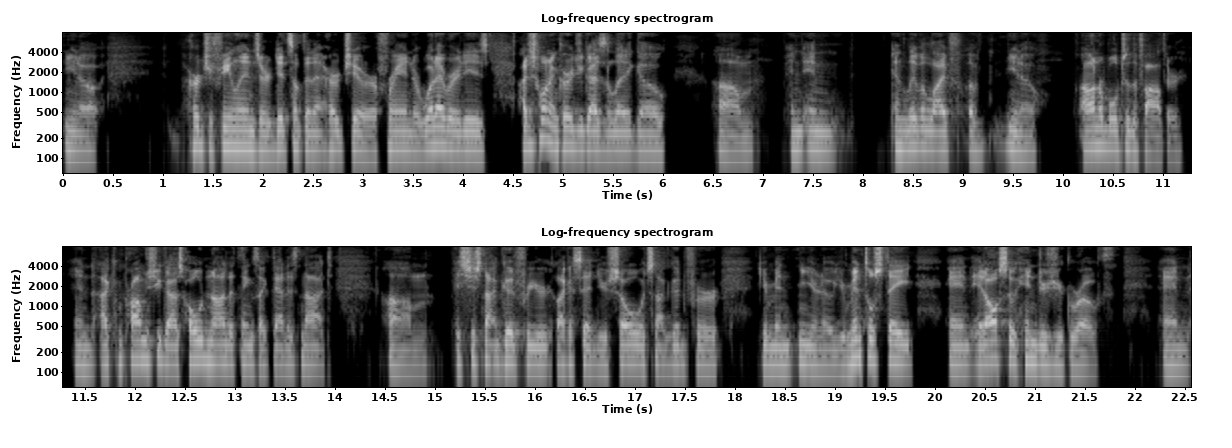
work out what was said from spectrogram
you know, hurt your feelings or did something that hurt you or a friend or whatever it is. I just want to encourage you guys to let it go. Um, and, and, and live a life of, you know, honorable to the Father. And I can promise you guys, holding on to things like that is not, um, it's just not good for your like i said your soul it's not good for your men you know your mental state and it also hinders your growth. And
